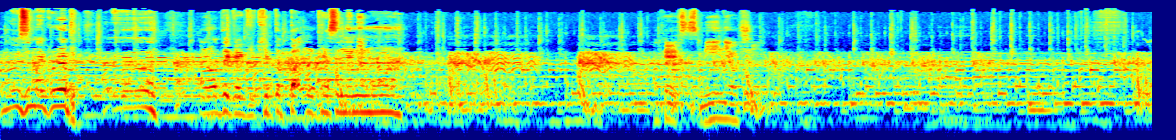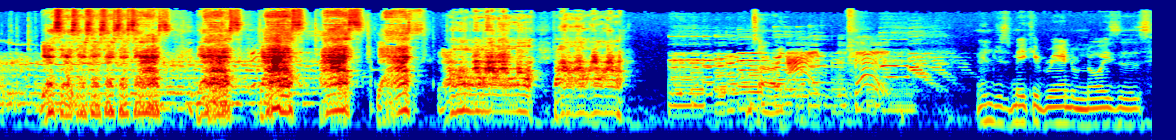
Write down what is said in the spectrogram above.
I'm losing my grip. Uh, I don't think I can keep the button pressing anymore. Okay, it's me and Yoshi. Yes, yes, yes, yes, yes, yes, yes, yes, yes, yes, yes. La, la, la, la, la. I'm sorry. I'm just making random noises.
